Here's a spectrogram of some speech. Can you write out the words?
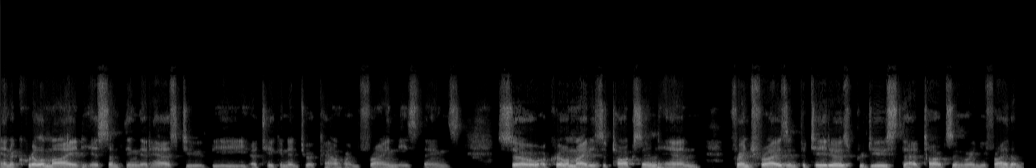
And acrylamide is something that has to be uh, taken into account when frying these things. So acrylamide is a toxin, and French fries and potatoes produce that toxin when you fry them.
